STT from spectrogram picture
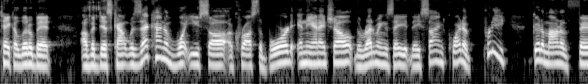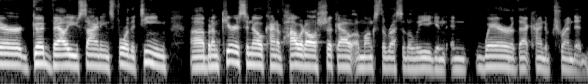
take a little bit of a discount. Was that kind of what you saw across the board in the NHL? The Red Wings, they they signed quite a pretty good amount of fair, good value signings for the team. Uh, but I'm curious to know kind of how it all shook out amongst the rest of the league and, and where that kind of trended.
